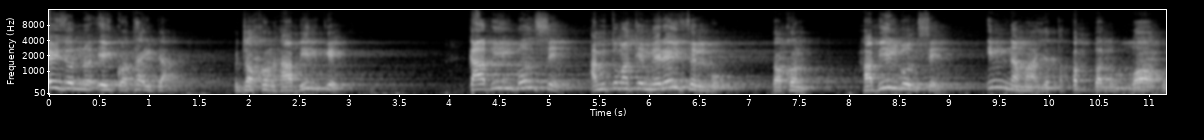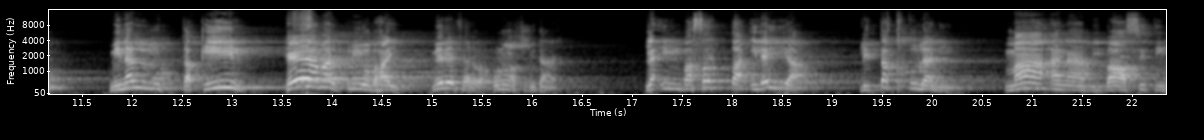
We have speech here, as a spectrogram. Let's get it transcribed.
এই জন্য এই কথা এটা যখন হাবিলকে কাবিল বলছে, আমি তোমাকে মেরেই ফেলব। তখন হাবিল বলছে মিনাল মুত্তাকিন। হে আমার প্রিয় ভাই, মেরে ফেলো, কোনো অসুবিধা নাই। লা ইন বাসাত্তা ইলাইয়া লিতাকতুলানি মা আনা বিবাসিতিন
